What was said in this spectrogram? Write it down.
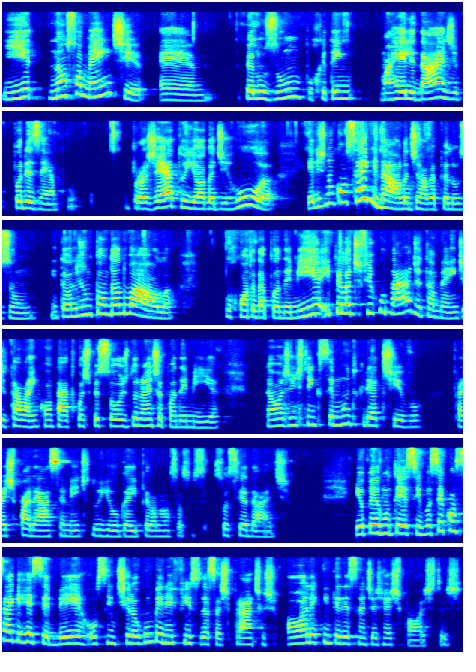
E não somente é, pelo Zoom, porque tem uma realidade, por exemplo, o projeto Yoga de Rua, eles não conseguem dar aula de yoga pelo Zoom, então eles não estão dando aula por conta da pandemia e pela dificuldade também de estar lá em contato com as pessoas durante a pandemia. Então a gente tem que ser muito criativo para espalhar a semente do yoga aí pela nossa sociedade. E eu perguntei assim, você consegue receber ou sentir algum benefício dessas práticas? Olha que interessante as respostas.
